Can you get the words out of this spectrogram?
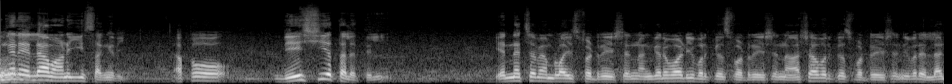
ഇങ്ങനെയെല്ലാമാണ് ഈ സംഗതി. അപ്പോൾ ദേശീയ തലത്തിൽ N H M employees federation anganwadi workers federation ASHA workers federation ഇവരെല്ലാം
